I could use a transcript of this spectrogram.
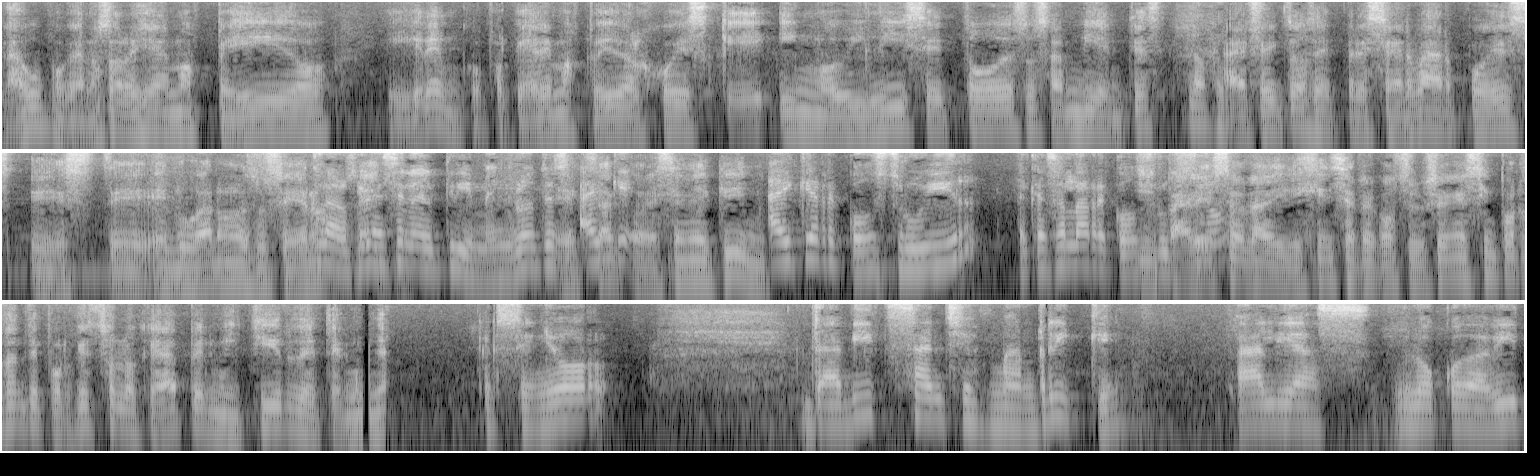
la U, porque nosotros ya hemos pedido, y Gremco, porque ya le hemos pedido al juez que inmovilice todos esos ambientes Lógico. a efectos de preservar pues este el lugar donde sucedieron Claro, los que es en el crimen. ¿no? Entonces hay que, es en el crimen. hay que reconstruir, hay que hacer la Y reconstrucción. para eso la diligencia de reconstrucción es importante porque esto es lo que va a permitir determinar. el señor David Sánchez Manrique, alias Loco David,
